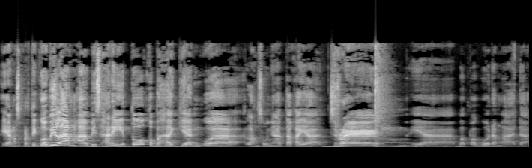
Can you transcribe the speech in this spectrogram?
yang seperti gue bilang abis hari itu kebahagiaan gue langsung nyata kayak jreng ya bapak gue udah nggak ada.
